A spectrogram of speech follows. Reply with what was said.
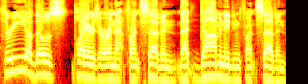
three of those players are in that front seven, that dominating front seven.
